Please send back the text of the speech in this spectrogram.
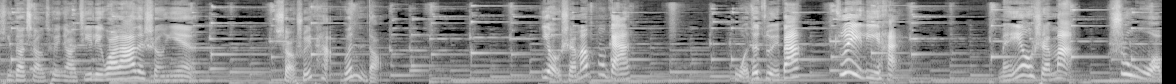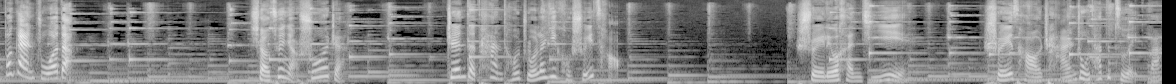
听到小翠鸟叽里呱啦的声音，小水獭问道：“有什么不敢？我的嘴巴最厉害，没有什么是我不敢啄的。”小翠鸟说着，真的探头啄了一口水草。水流很急，水草缠住它的嘴巴，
